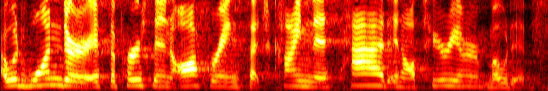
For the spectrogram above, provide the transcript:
I would wonder if the person offering such kindness had an ulterior motive.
